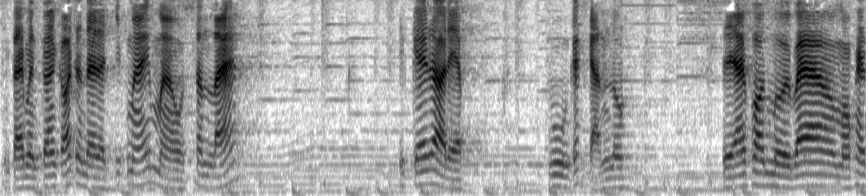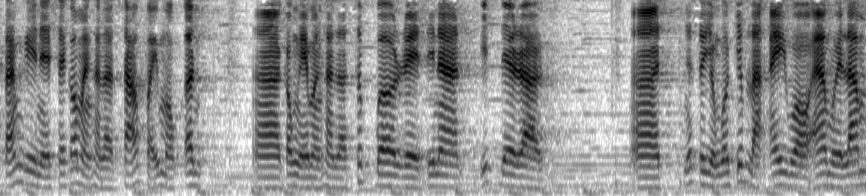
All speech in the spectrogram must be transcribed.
hiện tại mình đang có trên đây là chiếc máy màu xanh lá thiết kế rất là đẹp vuông các cạnh luôn thì iPhone 13 128GB này sẽ có màn hình là 6,1 inch. À, công nghệ màn hình là Super Retina XDR à, nó sử dụng con chip là Apple A15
